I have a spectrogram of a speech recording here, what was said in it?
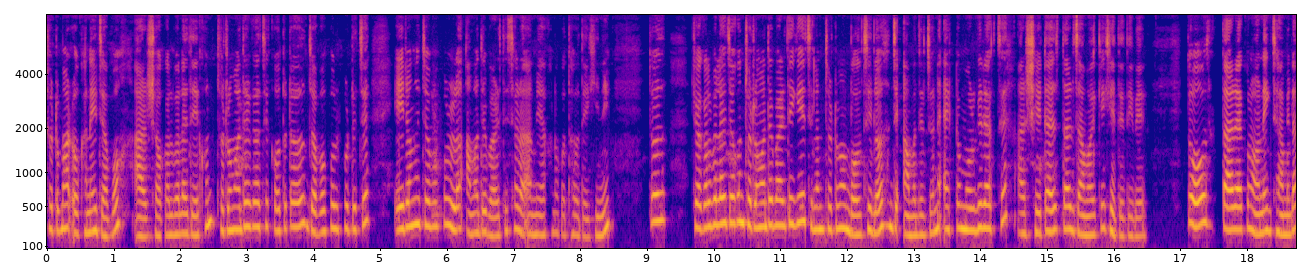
ছোটো মার ওখানেই যাব। আর সকালবেলায় দেখুন, ছোটো মাদের কাছে কতটা জবা ফুল ফুটেছে। এই রঙের জবা ফুল আমাদের বাড়িতে ছাড়া আমি এখনও কোথাও দেখিনি। তো সকালবেলায় যখন ছোটো মাদের বাড়িতে গিয়েছিলাম, ছোটো মা বলছিল যে, আমাদের জন্য একটা মুরগি রাখছে আর সেটা তার জামাইকে খেতে দিবে। তো তার এখন অনেক ঝামেলা,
